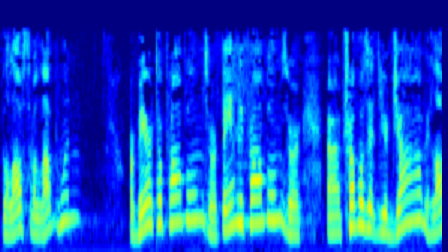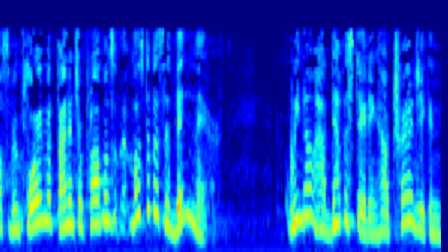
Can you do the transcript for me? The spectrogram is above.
or the loss of a loved one, or marital problems, or family problems, or uh, troubles at your job, and loss of employment, financial problems. Most of us have been there. We know how devastating, how tragic, and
